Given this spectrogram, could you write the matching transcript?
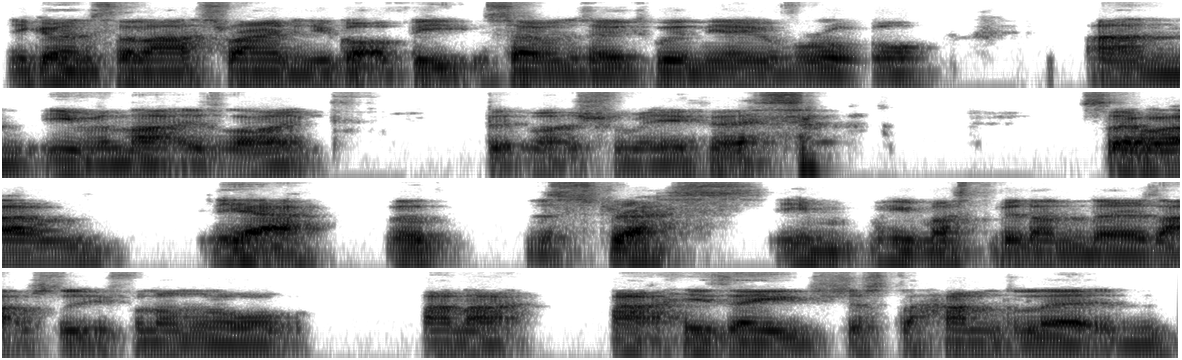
you go into the last round and you've got to beat so and so to win the overall, and even that is like a bit much for me. This, so um, yeah, the the stress he he must have been under is absolutely phenomenal, and I at his age just to handle it and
